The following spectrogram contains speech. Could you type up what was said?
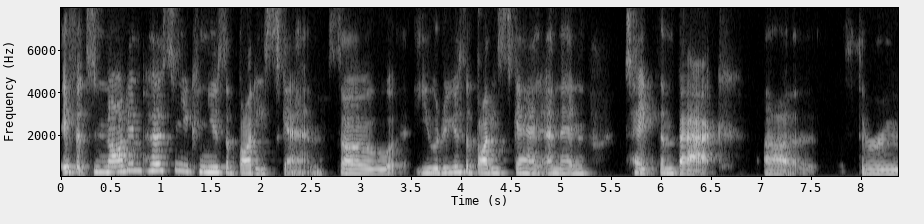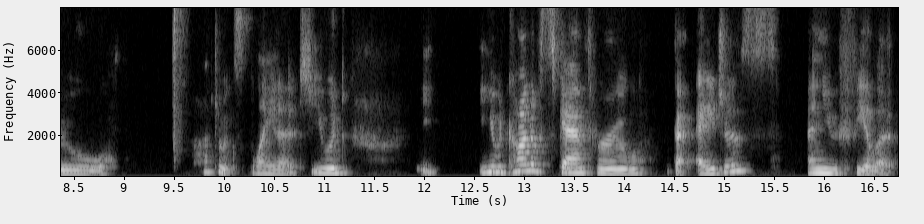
If it's not in person, you can use a body scan. So you would use a body scan and then take them back uh, through. How to explain it? You would you would kind of scan through the ages and you feel it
